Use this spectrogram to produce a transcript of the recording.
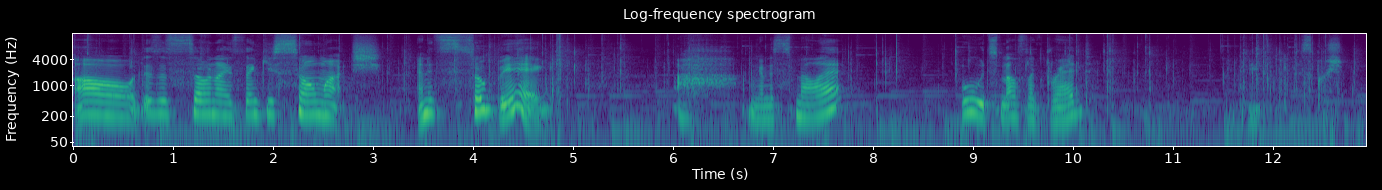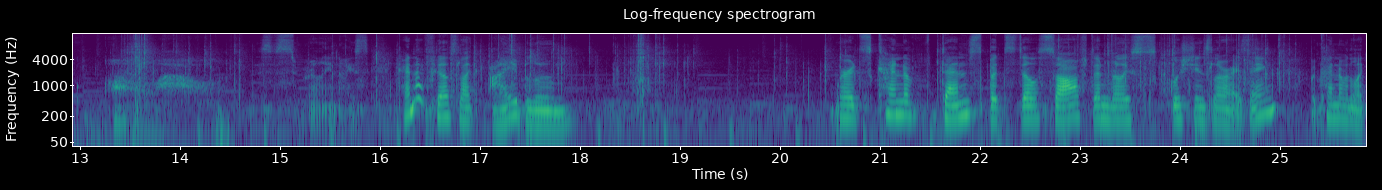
Oh, this is so nice. Thank you so much. And it's so big. Ah, I'm gonna smell it. Ooh, it smells like bread. Kind of feels like iBloom. Where it's kind of dense but still soft and really squishy and slurrizing. But kind of like,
